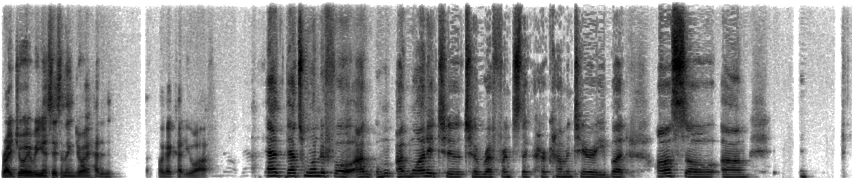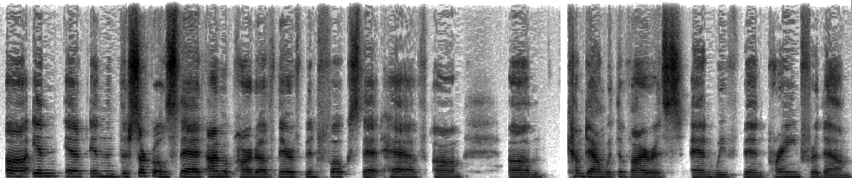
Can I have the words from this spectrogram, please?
Right, Joy? Were you gonna say something, Joy? I didn't like I cut you off. That, that's wonderful. I, I wanted to, to reference the, her commentary, but also um, uh, in, in, in the circles that I'm a part of, there have been folks that have um, um, come down with the virus and we've been praying for them.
